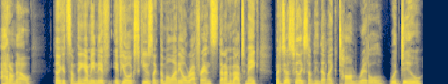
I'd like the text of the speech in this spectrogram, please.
I don't know. I feel like it's something, I mean, if if you'll excuse like the millennial reference that I'm about to make, but it does feel like something that like Tom Riddle would do.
